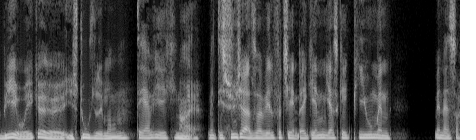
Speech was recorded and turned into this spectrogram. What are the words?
vi er jo ikke øh, i studiet i morgen. Det er vi ikke. Nej. Men det synes jeg altså er velfortjent, og igen, jeg skal ikke pive, men, men altså,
